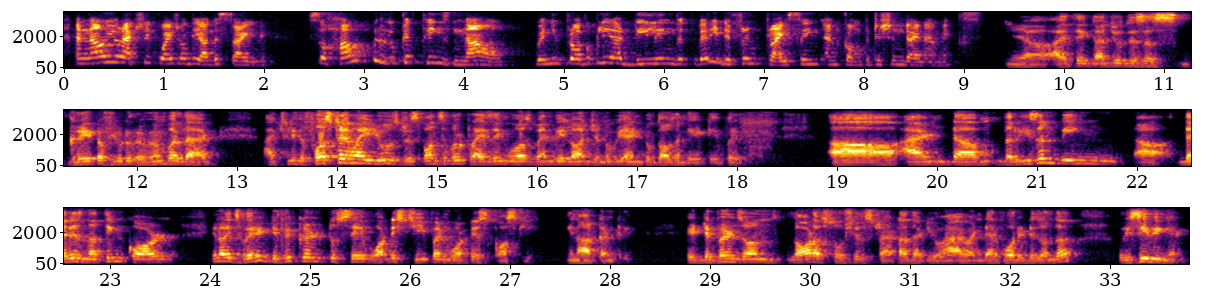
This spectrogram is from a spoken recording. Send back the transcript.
And now you're actually quite on the other side. So how do you look at things now when you probably are dealing with very different pricing and competition dynamics? Yeah, I think Anju, this is great of you to remember that. Actually, the first time I used responsible pricing was when we launched Januvia in 2008, April. Uh, and um, the reason being, uh, there is nothing called, you know, it's very difficult to say what is cheap and what is costly in our country. It depends on a lot of social strata that you have, and therefore it is on the receiving end.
